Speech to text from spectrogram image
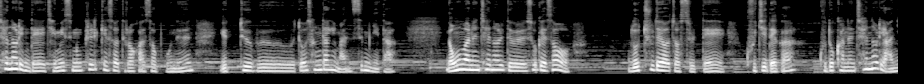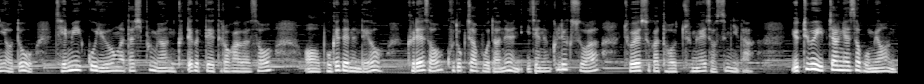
채널인데 재밌으면 클릭해서 들어가서 보는 유튜브도 상당히 많습니다. 너무 많은 채널들 속에서 노출되어졌을 때 굳이 내가 구독하는 채널이 아니어도 재미있고 유용하다 싶으면 그때그때 들어가서 어, 보게 되는데요. 그래서 구독자보다는 이제는 클릭수와 조회수가 더 중요해졌습니다. 유튜브 입장에서 보면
